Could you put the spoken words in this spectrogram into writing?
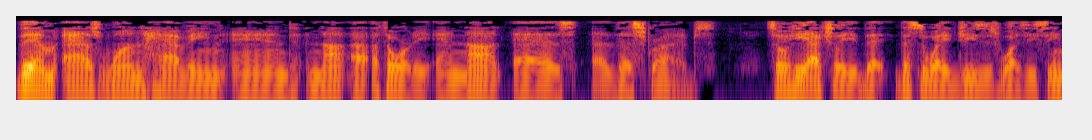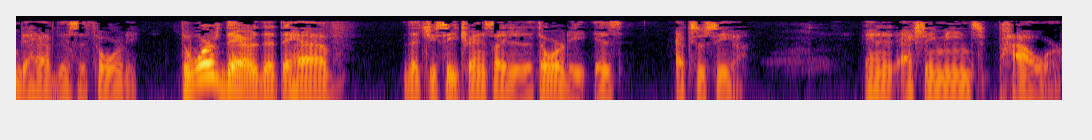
them as one having and not uh, authority and not as uh, the scribes. So he actually that this is the way Jesus was. He seemed to have this authority. The word there that they have that you see translated authority is exousia. And it actually means power.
